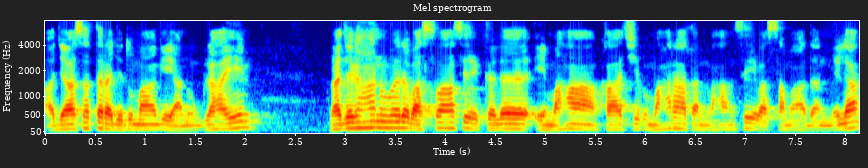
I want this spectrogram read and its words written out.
අජාසත් රජතුමාගේ අනුග්‍රහයෙන් රජගහනුවර වස්වාසය කළ ඒ මහා කාශ්‍යප මහරහතන් වහන්සේ වස් සමාදන් වෙලා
